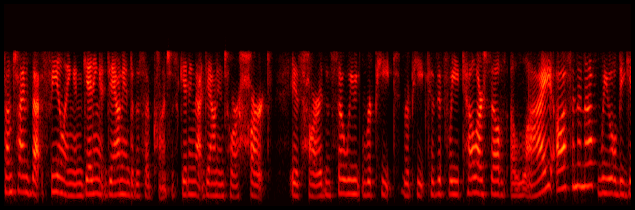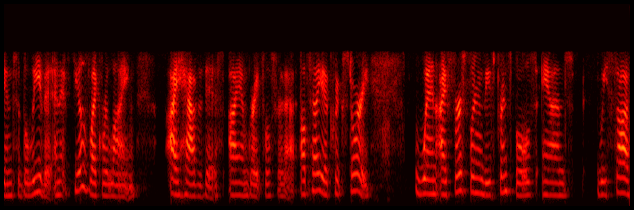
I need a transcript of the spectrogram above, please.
sometimes that feeling and getting it down into the subconscious, getting that down into our heart, is hard. And so we repeat, repeat, because if we tell ourselves a lie often enough, we will begin to believe it. And it feels like we're lying. I have this. I am grateful for that. I'll tell you a quick story. When I first learned these principles and we saw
